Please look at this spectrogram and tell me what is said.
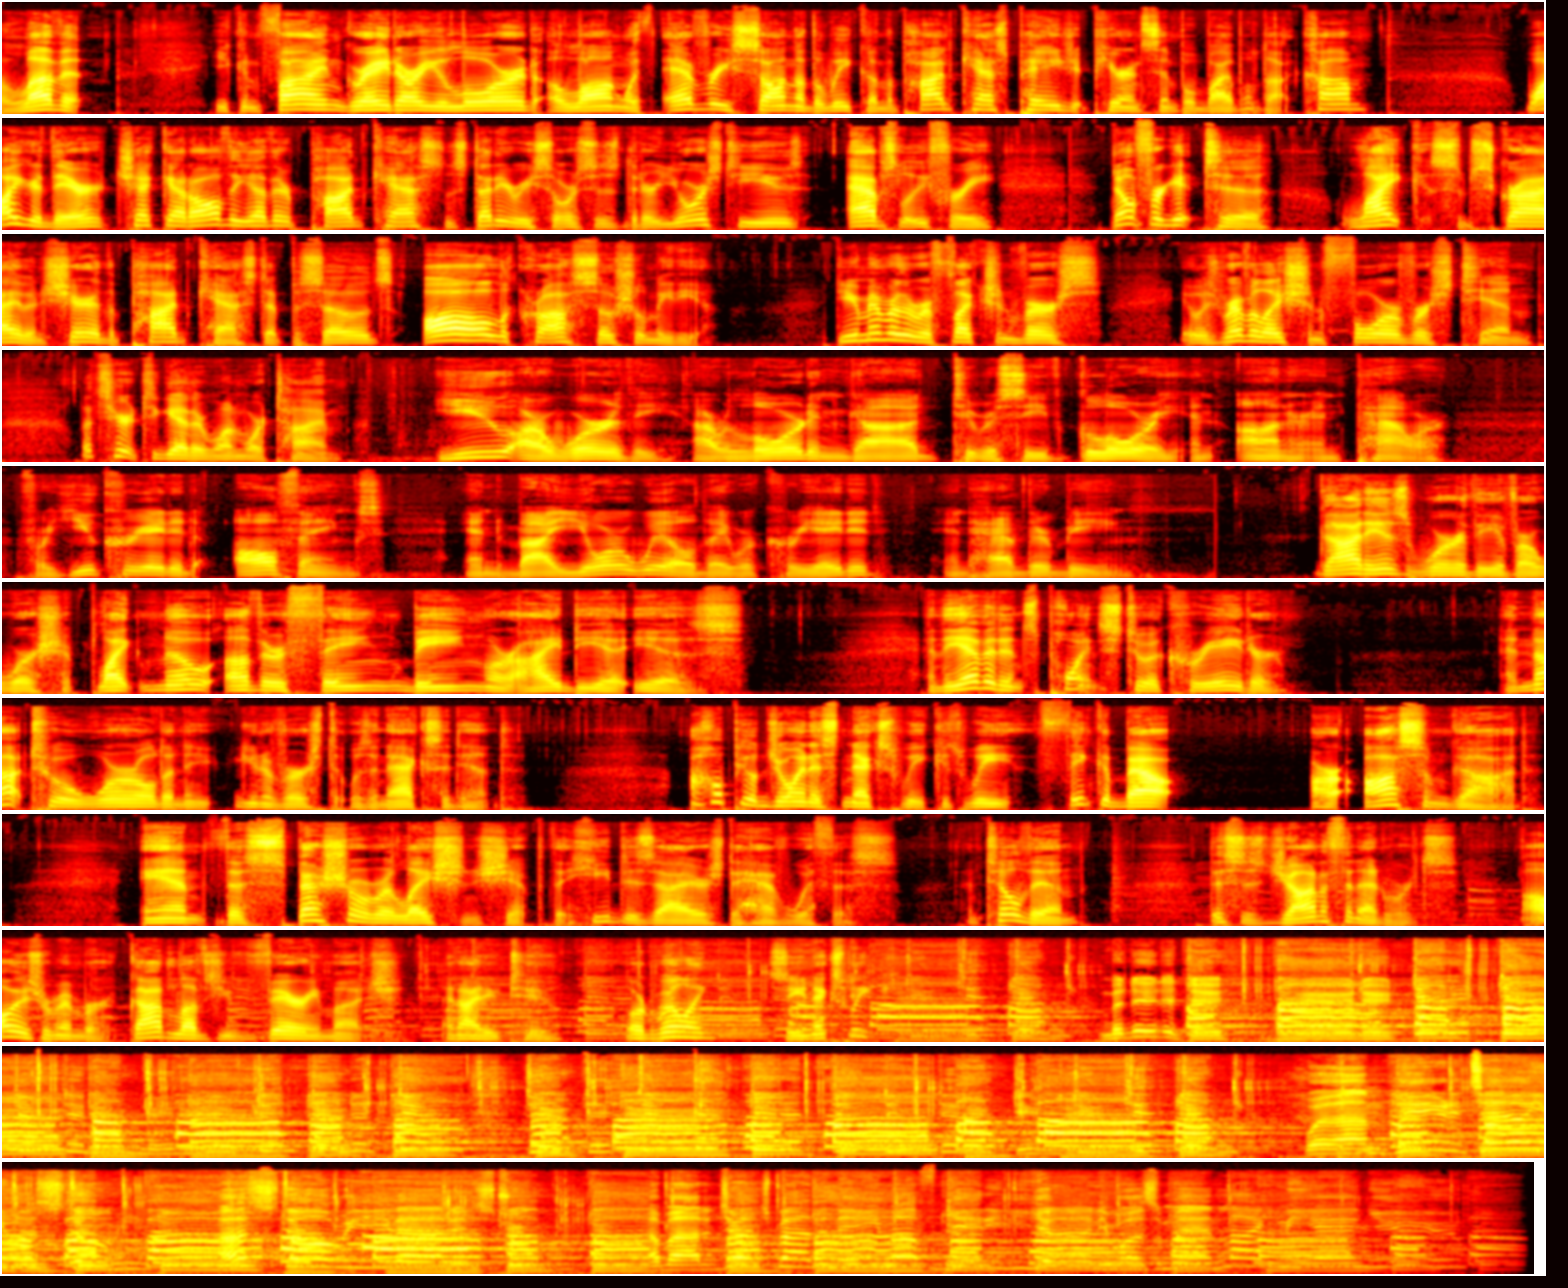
Love it. You can find Great Are You Lord along with every song of the week on the podcast page at pureandsimplebible.com. While you're there, check out all the other podcasts and study resources that are yours to use absolutely free. Don't forget to like, subscribe, and share the podcast episodes all across social media. Do you remember the reflection verse? It was Revelation 4, verse 10. Let's hear it together one more time. You are worthy, our Lord and God, to receive glory and honor and power, for you created all things, and by your will they were created and have their being. God is worthy of our worship, like no other thing, being, or idea is. And the evidence points to a creator, and not to a world and a universe that was an accident. I hope you'll join us next week as we think about our awesome God and the special relationship that He desires to have with us. Until then, this is Jonathan Edwards. Always remember, God loves you very much, and I do too. Lord willing, see you next week. Well, I'm here to tell you a story, a story that is true, about a judge by the name of Gideon. He was a man like me and you.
